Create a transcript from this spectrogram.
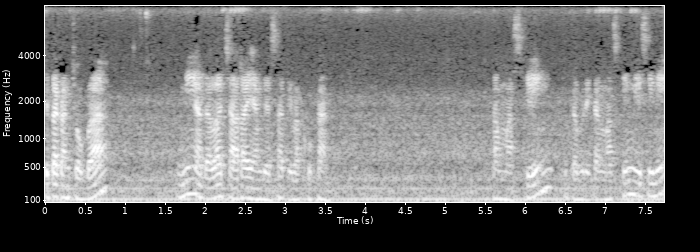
Kita akan coba. Ini adalah cara yang biasa dilakukan. Kita masking, kita berikan masking di sini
